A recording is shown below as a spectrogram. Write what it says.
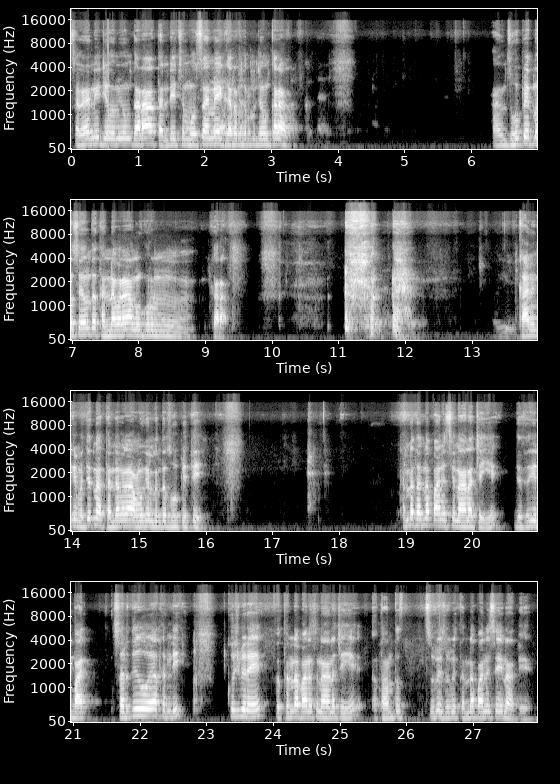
सगळ्यांनी जेवण येऊन करा थंडीचे मोसम आहे गरम गरम जेवण करा. आणि झोप येत नसेल तर थंड करून करा. कारण की म्हणतात ना थंड केल्यानंतर झोप येते ठंडा ठंडा पानी से नहाना चाहिए जैसे कि बात सर्दी हो या ठंडी कुछ भी रहे तो ठंडा पानी से नहाना चाहिए हम तो सुबह सुबह ठंडा पानी से ही नहाते हैं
